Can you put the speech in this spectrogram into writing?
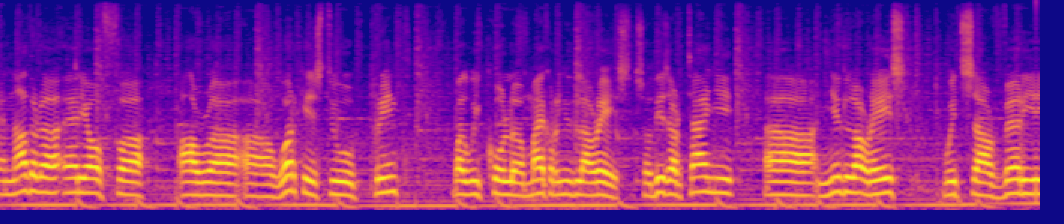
Another uh, area of uh, our uh, work is to print what we call micro needle arrays. So these are tiny needle arrays which are very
